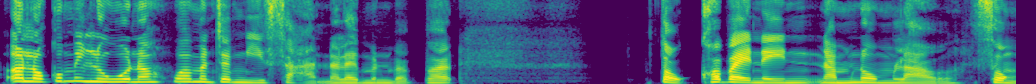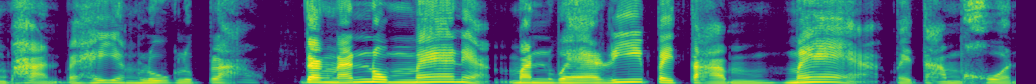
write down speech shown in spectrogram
เออเราก็ไม่รู้เนาะว่ามันจะมีสารอะไรมันแบบว่า ตกเข้าไปในน้ำนมเราส่งผ่านไปให้ยังลูกหรือเปล่า ดังนั้นนมแม่เนี่ย มันแวรี่ไปตามแม่ไปตามคน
